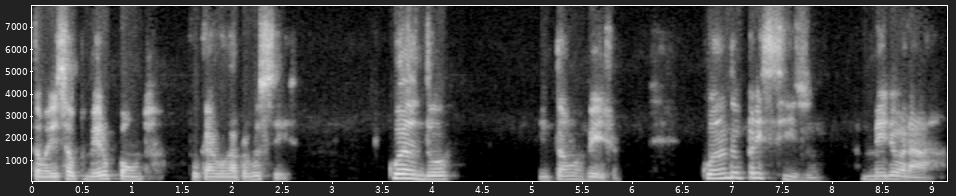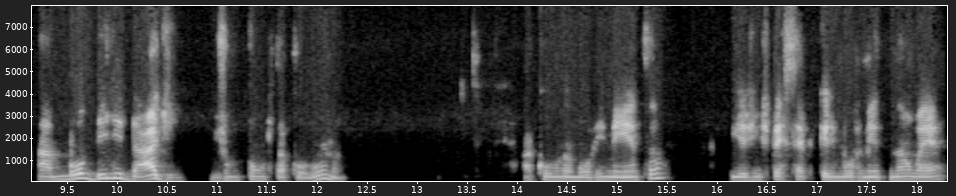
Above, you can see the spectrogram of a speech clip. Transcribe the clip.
Então esse é o primeiro ponto que eu quero colocar para vocês. Quando, então veja, quando eu preciso melhorar a mobilidade de um ponto da coluna, a coluna movimenta e a gente percebe que aquele movimento não é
